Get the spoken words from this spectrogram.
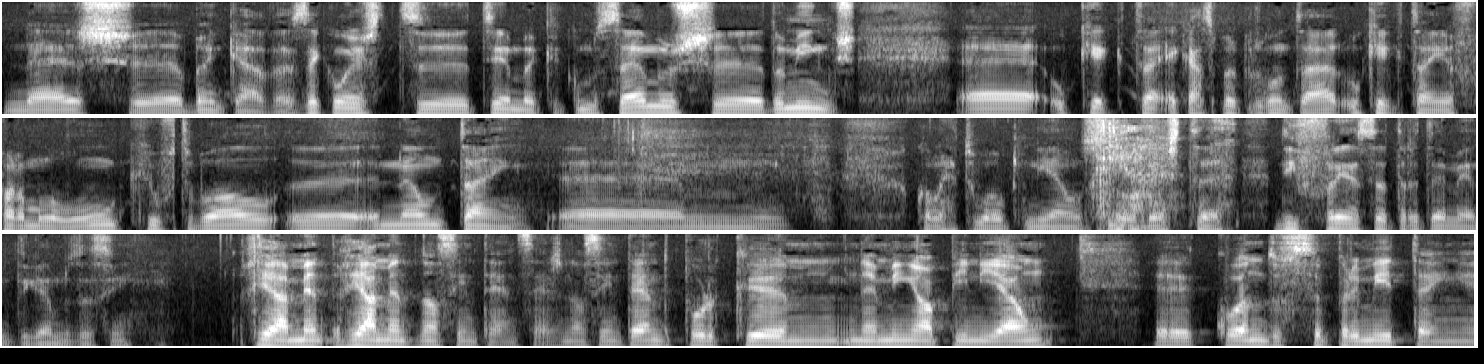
nas uh, bancadas. É com este tema que começamos. Uh, Domingos, o que é que tem, é caso para perguntar, o que é que tem a Fórmula 1 que o futebol não tem? qual é a tua opinião sobre esta diferença de tratamento, digamos assim? Realmente, realmente não se entende, Sérgio. Não se entende porque, hum, na minha opinião, quando se permitem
